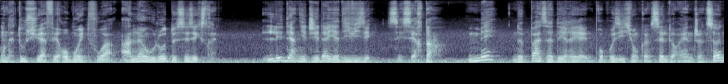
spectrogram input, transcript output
On a tous eu affaire au moins une fois à l'un ou l'autre de ces extrêmes. Les derniers Jedi a divisé, c'est certain. Mais ne pas adhérer à une proposition comme celle de Ryan Johnson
